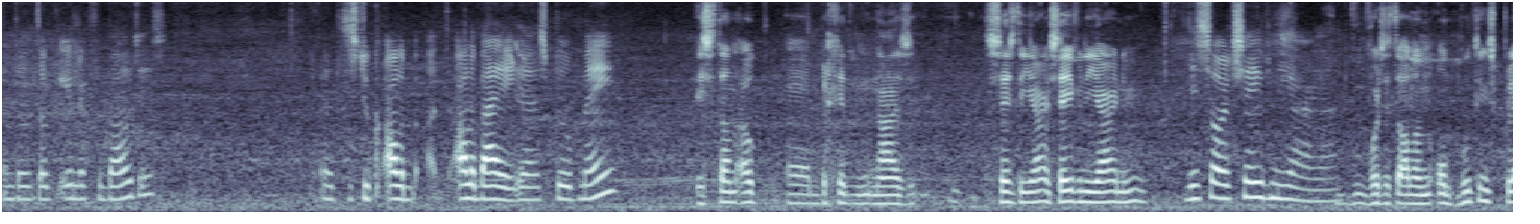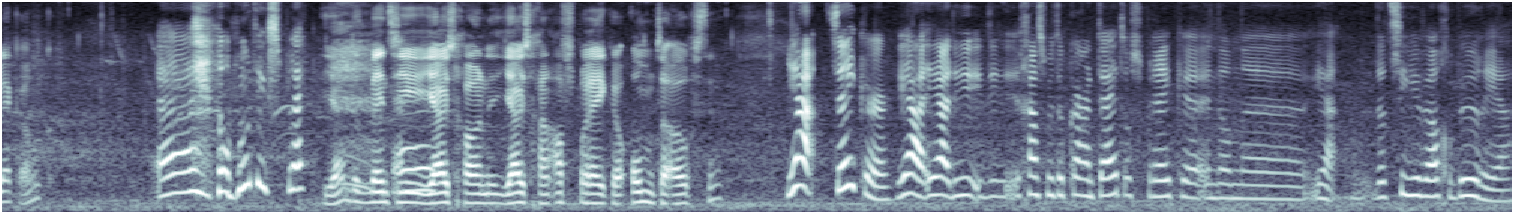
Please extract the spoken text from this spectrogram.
en dat het ook eerlijk verbouwd is. het is natuurlijk alle, allebei speelt mee. Is het dan ook eh begin na zesde jaar, zevende jaar nu? Dit is al het zevende jaar, ja. Wordt het al een ontmoetingsplek ook? Eh, ontmoetingsplek? Ja, dat mensen hier Eh. juist gewoon juist gaan afspreken om te oogsten? Ja, zeker. Ja, ja die, die gaan ze met elkaar een tijd afspreken en dan, eh, ja, dat zie je wel gebeuren, ja.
